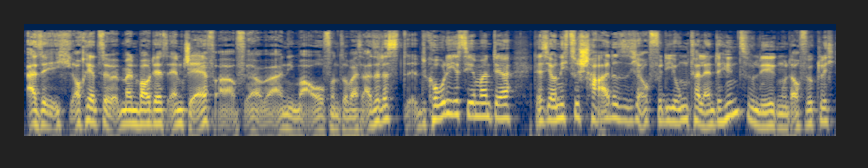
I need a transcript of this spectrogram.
also ich auch jetzt, man baut jetzt MGF auf, ja, an ihm auf und so weiter. Also das, Cody ist jemand, der, der ist ja auch nicht zu schade, sich auch für die jungen Talente hinzulegen und auch wirklich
